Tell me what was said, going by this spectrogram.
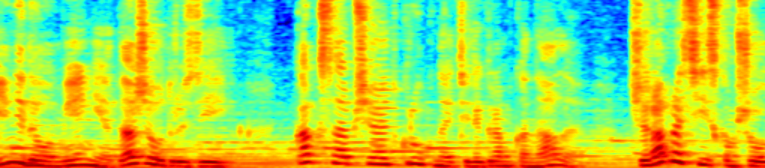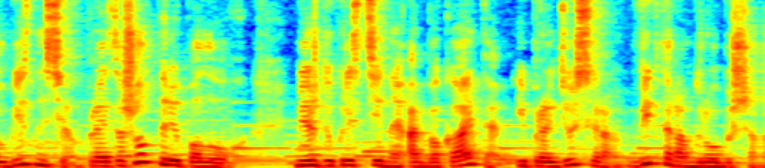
и недоумение даже у друзей. Как сообщают крупные телеграм-каналы, Вчера в российском шоу-бизнесе произошел переполох между Кристиной Арбакайте и продюсером Виктором Дробышем.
